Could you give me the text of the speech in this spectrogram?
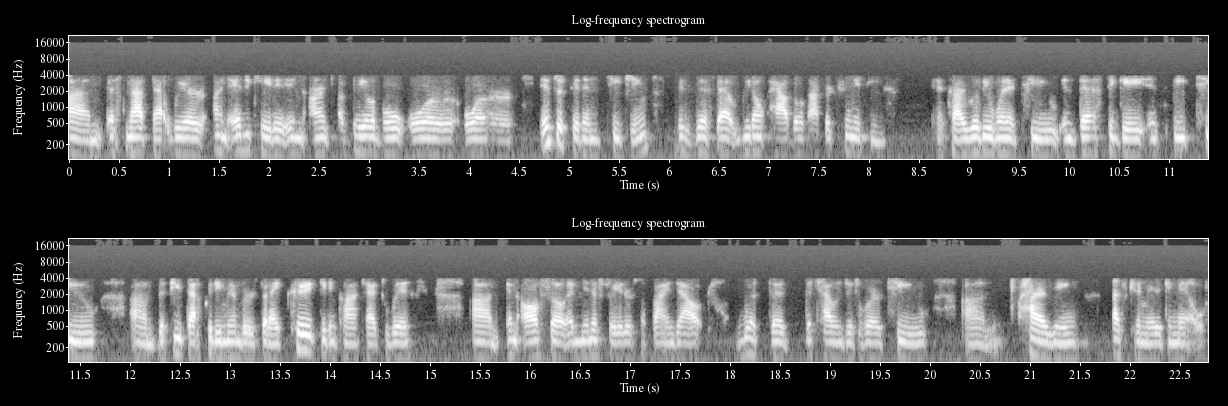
Um, it's not that we're uneducated and aren't available or or interested in teaching. It's just that we don't have those opportunities. And so I really wanted to investigate and speak to um, the few faculty members that I could get in contact with, um, and also administrators to find out what the, the challenges were to um, hiring African American males.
